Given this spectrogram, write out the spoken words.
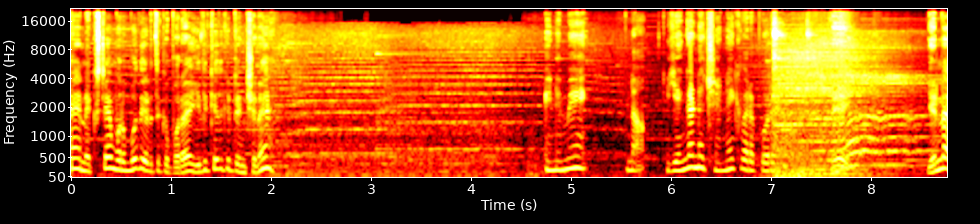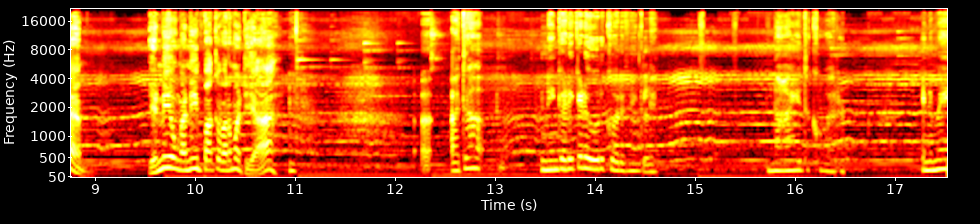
ஏன் நெக்ஸ்ட் டைம் வரும்போது எடுத்துக்க போற? இதுக்கு எதுக்கு டென்ஷனு இனிமே நான் எங்கண்ணா சென்னைக்கு வர போகிறேன் ஏய் என்ன? என்னையும் உங்க அண்ணையும் பார்க்க வரமாட்டியா? அதான் நீங்கள் அடிக்கடி ஊருக்கு வருவீங்களே. நான் எதுக்கு வரேன்? இனிமே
